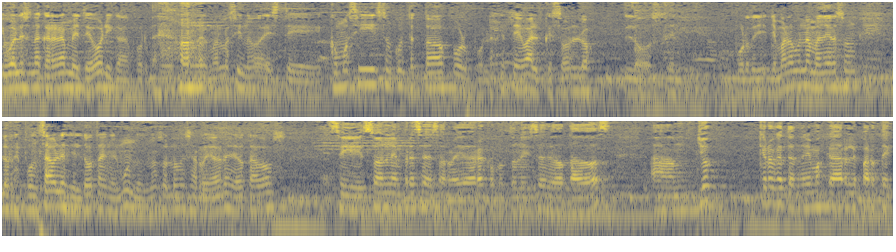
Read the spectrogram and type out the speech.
Igual es una carrera meteórica, por, por llamarlo así, ¿no? Este, ¿Cómo así son contactados por, por la gente de Valve, que son los, los el- por llamarlo de alguna manera, son los responsables del Dota en el mundo, ¿no? Son los desarrolladores de Dota 2. Sí, son la empresa desarrolladora, como tú le dices, de Dota 2. Am, yo creo que tendríamos que darle parte,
